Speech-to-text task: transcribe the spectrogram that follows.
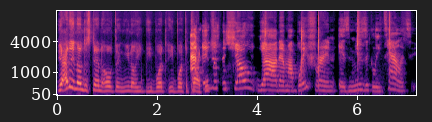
Yeah, I didn't understand the whole thing. You know, he he bought he bought the I, package. it was to show y'all that my boyfriend is musically talented.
